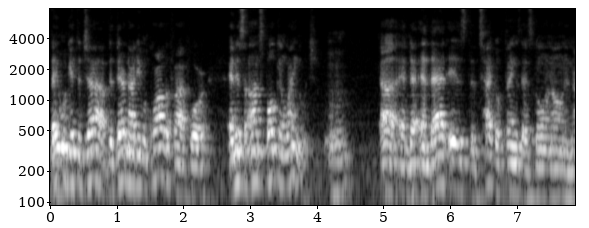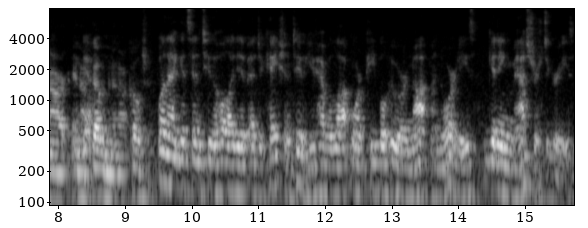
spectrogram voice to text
they will get the job that they're not even qualified for, and it's an unspoken language. Mm-hmm. Uh, and that, and that is the type of things that's going on in our in our Yeah. government and our culture. Well, that gets into the whole idea of education too. You have a lot more people who are not minorities getting master's degrees.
